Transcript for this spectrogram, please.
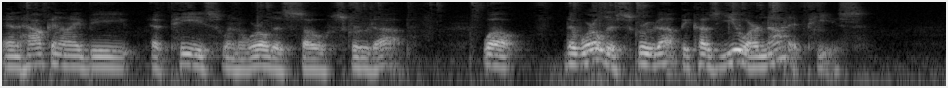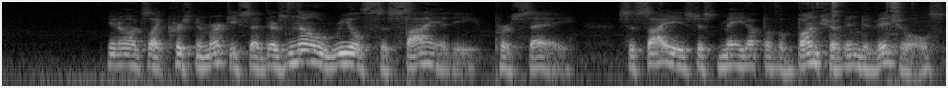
And how can I be at peace when the world is so screwed up? Well, the world is screwed up because you are not at peace. You know, it's like Krishnamurti said there's no real society per se. Society is just made up of a bunch of individuals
